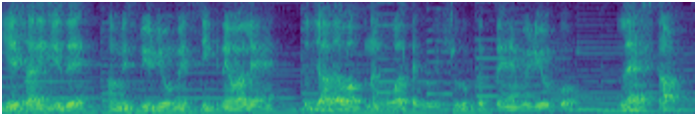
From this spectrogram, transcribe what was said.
ये सारी चीज़ें हम इस वीडियो में सीखने वाले हैं। तो ज़्यादा वक्त न गवाते हुए शुरू करते हैं वीडियो को। लेट स्टार्ट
